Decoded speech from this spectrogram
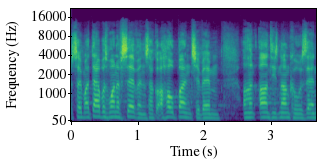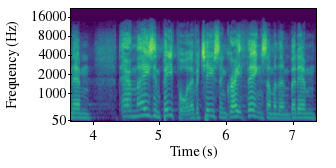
so my dad was one of seven, so I've got a whole bunch of um, aunties and uncles, and um, they're amazing people. They've achieved some great things, some of them, but um,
